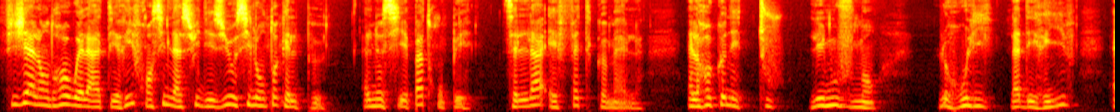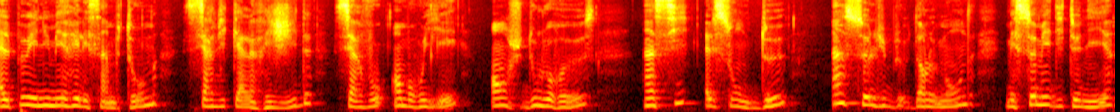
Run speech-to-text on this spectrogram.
figée à l'endroit où elle a atterri, Francine la suit des yeux aussi longtemps qu'elle peut. Elle ne s'y est pas trompée. Celle-là est faite comme elle. Elle reconnaît tout, les mouvements, le roulis, la dérive. Elle peut énumérer les symptômes cervicales rigides, cerveau embrouillé, hanches douloureuses. Ainsi, elles sont deux, insolubles dans le monde, mais semées d'y tenir,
